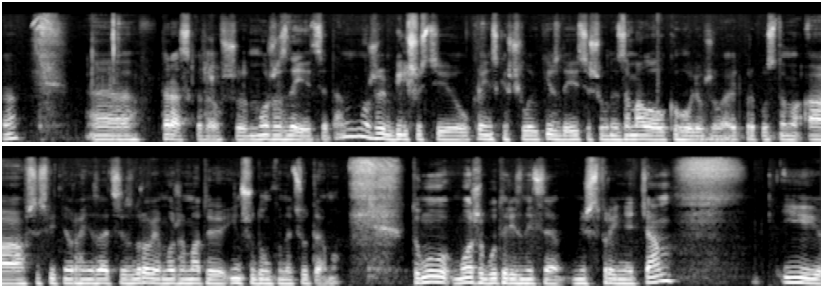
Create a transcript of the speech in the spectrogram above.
Так? Е, Тарас сказав, що може здається, там може більшості українських чоловіків здається, що вони замало алкоголю вживають, припустимо. А Всесвітня організація здоров'я може мати іншу думку на цю тему. Тому може бути різниця між сприйняттям і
